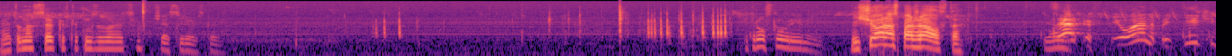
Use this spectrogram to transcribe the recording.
А это у нас церковь как называется? Сейчас Сережа скажет. Петровского времени. Еще раз, пожалуйста. Я- Церковь Иоанна Предтечи,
